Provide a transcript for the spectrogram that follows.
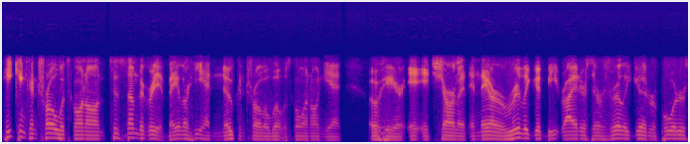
he can control what's going on to some degree at Baylor. He had no control of what was going on yet over here at, Charlotte, and they are really good beat writers. There's really good reporters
